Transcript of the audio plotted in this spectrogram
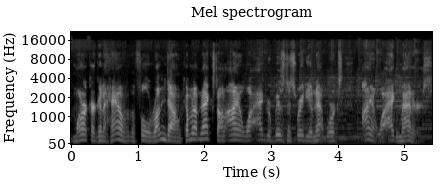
Mark are going to have the full rundown coming up next on Iowa Agribusiness Radio Network's Iowa Ag Matters.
